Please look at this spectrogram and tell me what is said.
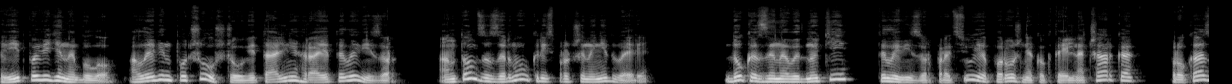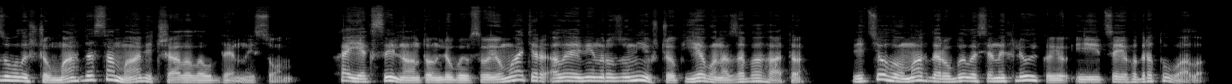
Відповіді не було, але він почув, що у вітальні грає телевізор. Антон зазирнув крізь прочинені двері. Докази на видноті телевізор працює, порожня коктейльна чарка, проказували, що Магда сама відчалила у денний сон. Хай як сильно Антон любив свою матір, але він розумів, що п'є вона забагато. Від цього Магда робилася нехлюйкою, і це його дратувало.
